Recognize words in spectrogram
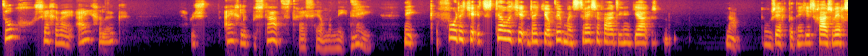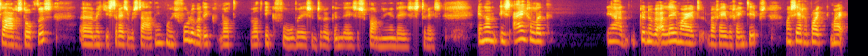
Toch zeggen wij eigenlijk, eigenlijk bestaat stress helemaal niet. nee. Nee, voordat je, stel dat je, dat je op dit moment stress ervaart en je denkt, ja, nou, hoe zeg ik dat netjes? Ga eens weg, slagersdochters. Eh, met je stress bestaat niet. Moet je voelen wat ik, wat, wat ik voel, deze druk en deze spanning en deze stress. En dan is eigenlijk, ja, kunnen we alleen maar, het- geven geen tips, maar zeggen, maar, maar,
